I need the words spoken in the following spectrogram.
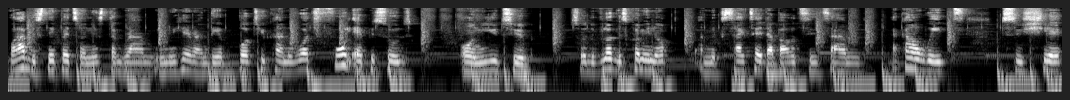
we'll have the snippets on Instagram, you know, here and there. But you can watch full episodes on YouTube. So the vlog is coming up. I'm excited about it. Um, I can't wait to share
